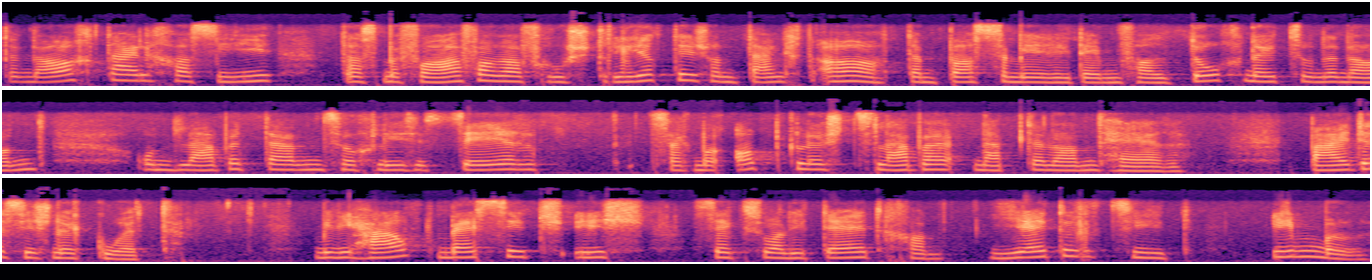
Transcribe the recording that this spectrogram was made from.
Der Nachteil kann sein, dass man von Anfang an frustriert ist und denkt, ah, dann passen wir in dem Fall doch nicht zueinander und leben dann so ein bisschen sehr, sagen wir, abgelöschtes Leben nebeneinander her. Beides ist nicht gut. Meine Hauptmessage ist, Sexualität kann jederzeit immer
